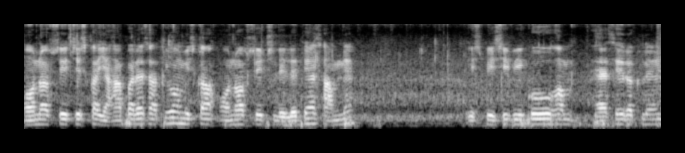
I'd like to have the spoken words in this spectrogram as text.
ऑन ऑफ़ स्विच इसका यहाँ पर है साथियों, हम इसका ऑन ऑफ़ स्विच ले लेते हैं सामने। इस पीसीबी को हम ऐसे रख लें।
